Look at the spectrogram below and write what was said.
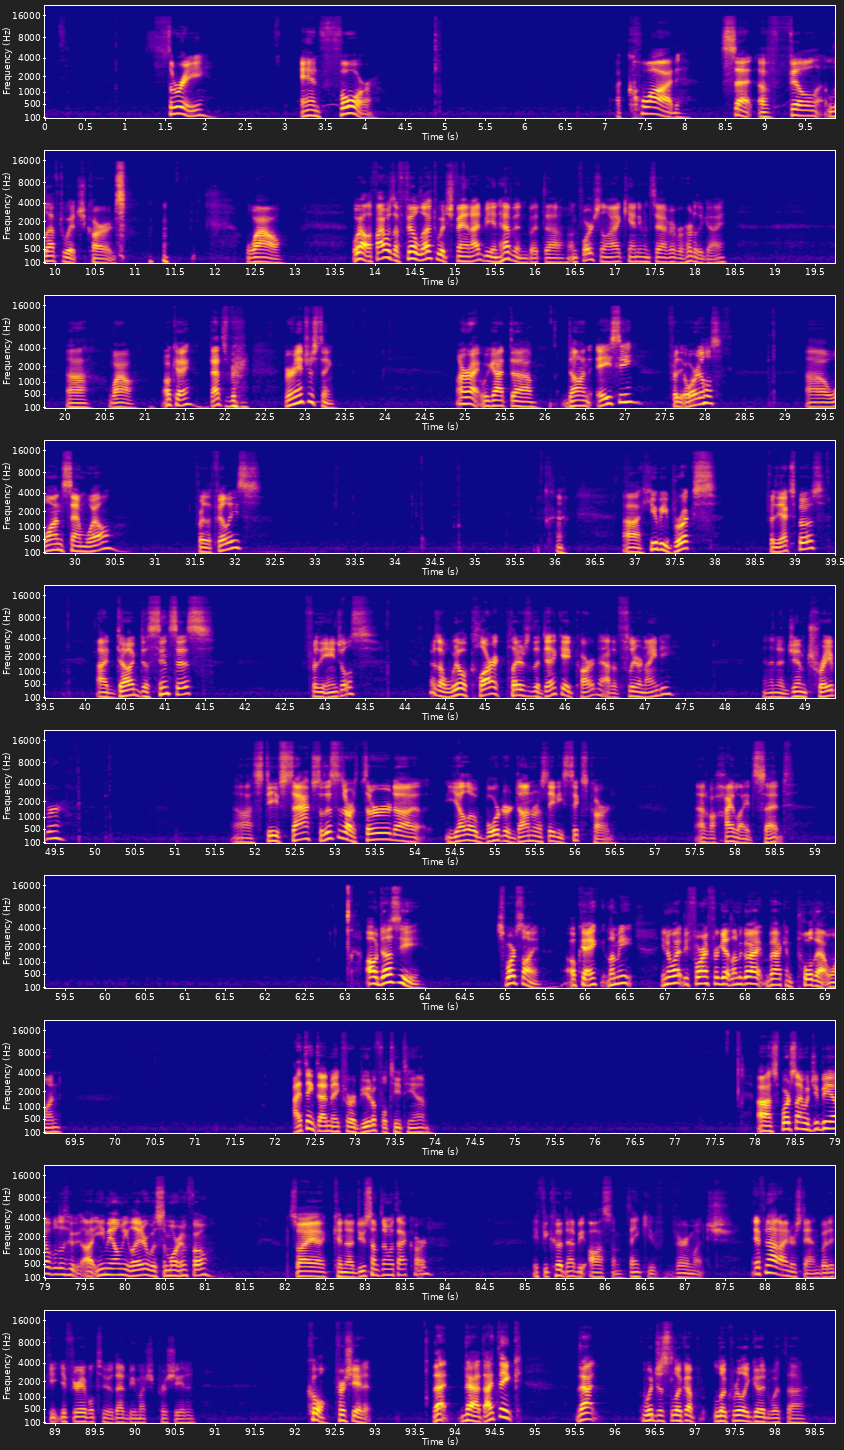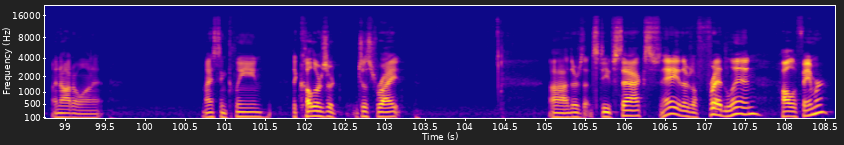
three, and four. A quad set of Phil Leftwich cards. wow. Well, if I was a Phil Leftwich fan, I'd be in heaven, but uh, unfortunately, I can't even say I've ever heard of the guy. Uh, wow. Okay, that's very, very interesting. All right, we got uh, Don Aase for the Orioles, uh, Juan Samuel for the Phillies, uh, Hubie Brooks for the Expos, uh, Doug DeCinces for the Angels. There's a Will Clark Players of the Decade card out of Fleer 90. And then a Jim Traber. Uh, Steve Sax. So this is our third uh, yellow border Donruss 86 card out of a highlight set. Oh, does he? Sportsline. Okay, let me. You know what? Before I forget, let me go back and pull that one. I think that'd make for a beautiful TTM. Uh, Sportsline, would you be able to uh, email me later with some more info so I uh, can uh, do something with that card? If you could, that'd be awesome. Thank you very much. If not, I understand, but if you if you're able to, that'd be much appreciated. Cool, appreciate it. That that I think that would just look up look really good with uh, an auto on it. Nice and clean. The colors are just right. Uh, there's that Steve Sax. Hey, there's a Fred Lynn, Hall of Famer.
